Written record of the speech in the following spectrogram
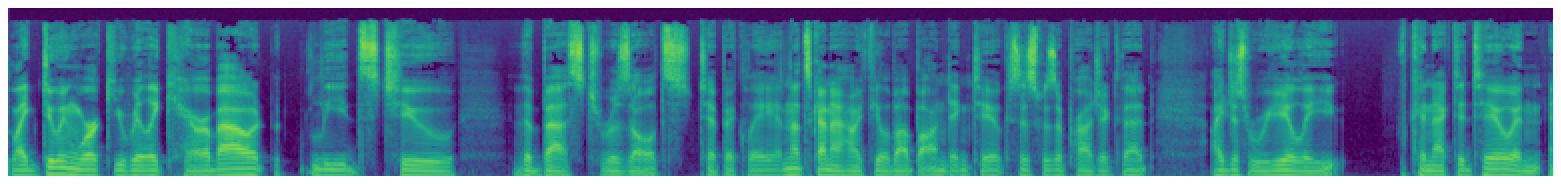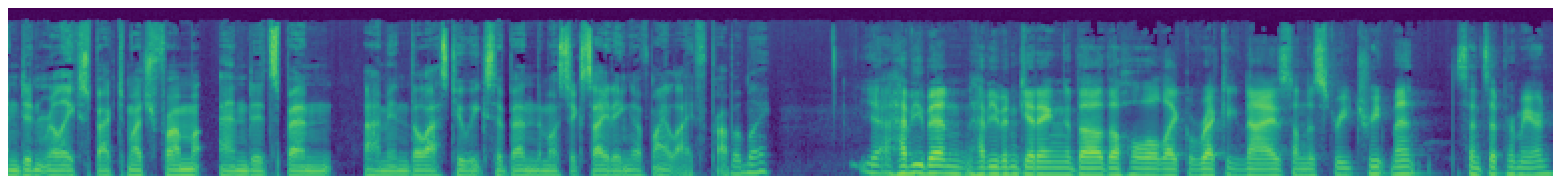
like doing work you really care about leads to the best results typically. And that's kind of how I feel about bonding too because this was a project that I just really connected to and, and didn't really expect much from. And it's been, I mean, the last two weeks have been the most exciting of my life, probably. Yeah, have you been have you been getting the the whole like recognized on the street treatment since it premiered?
